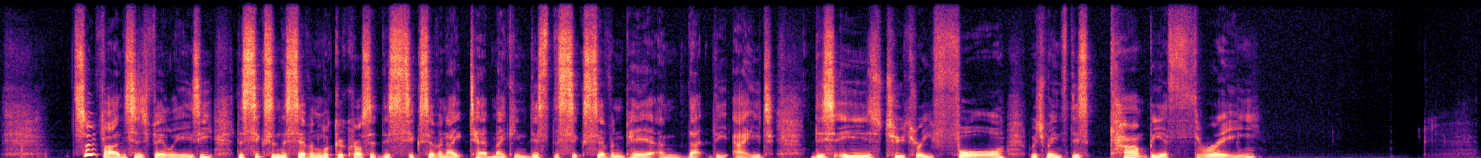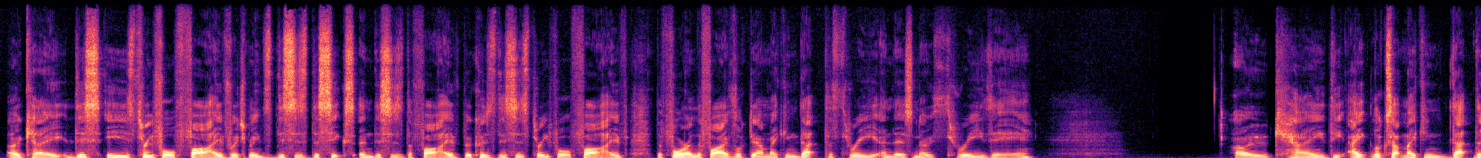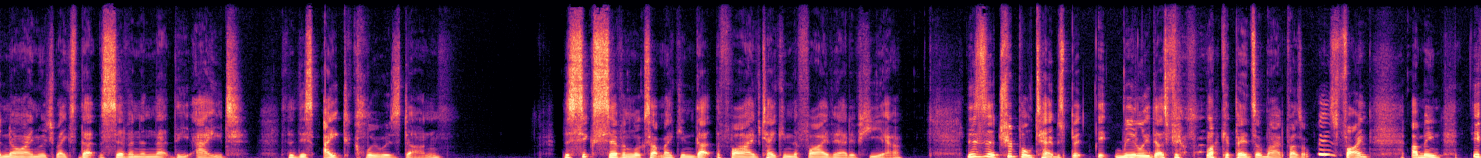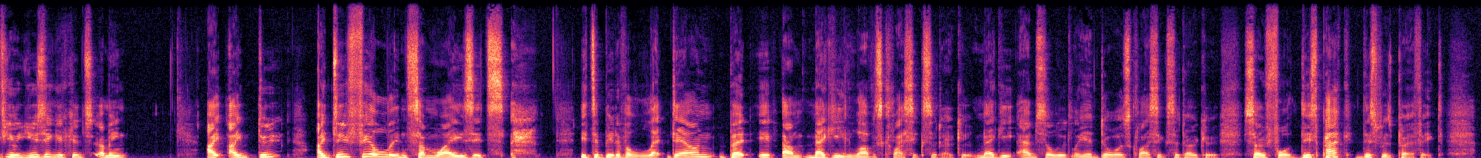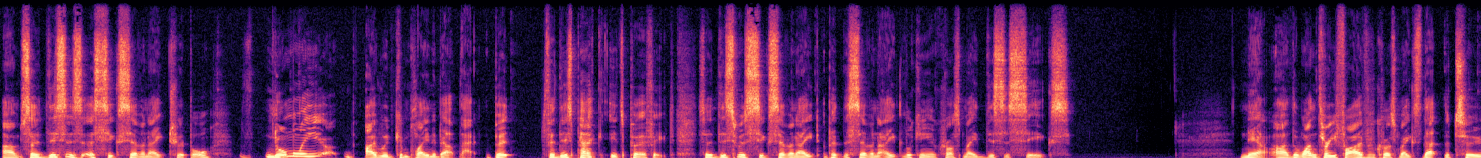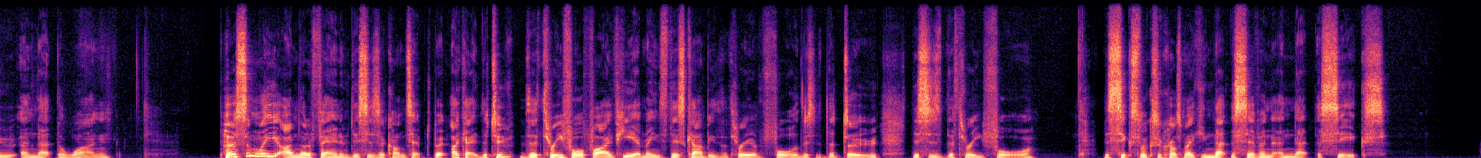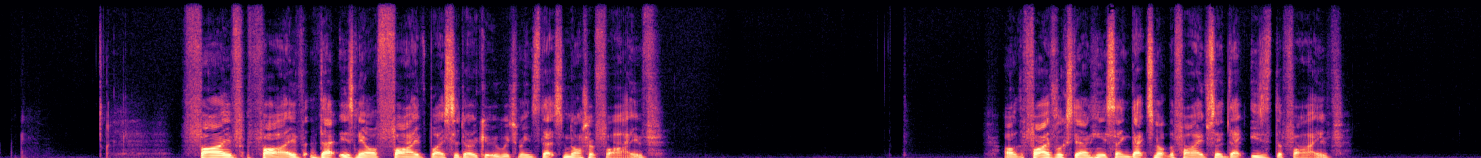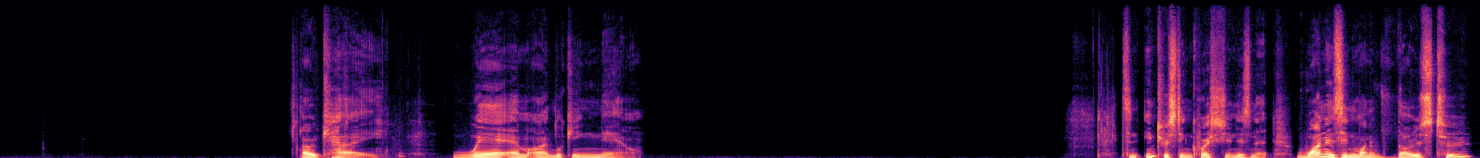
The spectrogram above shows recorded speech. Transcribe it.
So far, this is fairly easy. The six and the seven look across at this six, seven, eight tab, making this the six, seven pair and that the eight. This is two, three, four, which means this can't be a three okay, this is 345, which means this is the 6 and this is the 5, because this is 345. The 4 and the 5 look down, making that the 3, and there's no 3 there. Okay, the 8 looks up, making that the 9, which makes that the 7 and that the 8. So this 8 clue is done. The 6, 7 looks up, making that the 5, taking the 5 out of here. This is a triple tabs, but it really does feel like a pencil mark puzzle. It's fine. I mean, if you're using a, I mean, I, I do, I do feel in some ways it's, it's a bit of a letdown, but it, um, Maggie loves classic Sudoku. Maggie absolutely adores classic Sudoku. So for this pack, this was perfect. Um, so this is a six, seven, eight triple. Normally, I would complain about that, but for this pack, it's perfect. So this was six, seven, eight, but the seven, eight looking across made this a six. Now, uh, the one, three, five, of course, makes that the two and that the one. Personally, I'm not a fan of this as a concept, but okay, the two, the three, four, five here means this can't be the three or the four. This is the two. This is the three, four. The six looks across, making that the seven and that the six. Five, five. That is now a five by Sudoku, which means that's not a five. Oh, the five looks down here saying that's not the five, so that is the five. Okay, where am I looking now? It's an interesting question, isn't it? One is in one of those two.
